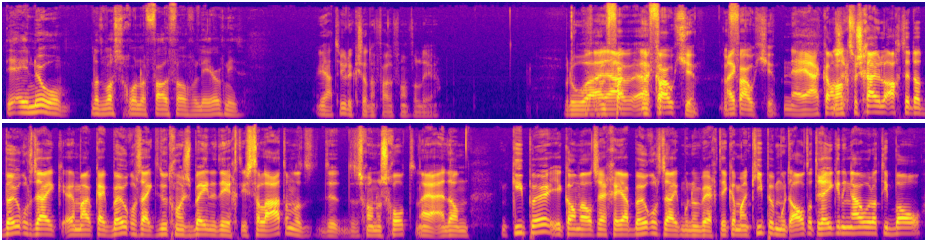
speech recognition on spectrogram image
Die 1-0, dat was gewoon een fout van Verleer, of niet? Ja, tuurlijk is dat een fout van Verleer. Ik bedoel, Een, hij- een kan- foutje. Een hij- foutje. Nee, hij kan Want- zich verschuilen achter dat Beugelsdijk. eh, Maar kijk, Beugelsdijk die doet gewoon zijn benen dicht. Is te laat, omdat de- dat is gewoon een schot. Nou ja, en dan een keeper. Je kan wel zeggen, ja, Beugelsdijk moet hem wegtikken. Maar een keeper moet altijd rekening houden dat die bal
